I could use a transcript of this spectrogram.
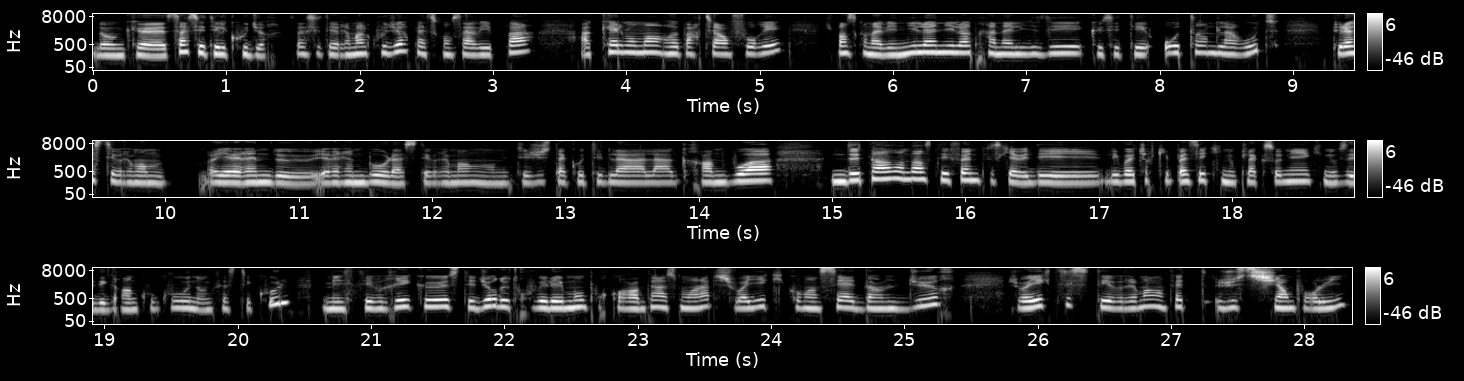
Donc euh, ça, c'était le coup dur. Ça, c'était vraiment le coup dur parce qu'on ne savait pas à quel moment repartir en forêt. Je pense qu'on n'avait ni l'un ni l'autre analysé que c'était autant de la route. Puis là, c'était vraiment il y avait rien de avait rien de beau là. C'était vraiment on était juste à côté de la, la grande voie. De temps en temps c'était fun parce qu'il y avait des les voitures qui passaient qui nous klaxonnaient qui nous faisaient des grands coucous donc ça c'était cool. Mais c'est vrai que c'était dur de trouver les mots pour Corentin à ce moment-là parce que je voyais qu'il commençait à être dans le dur. Je voyais que c'était vraiment en fait juste chiant pour lui.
